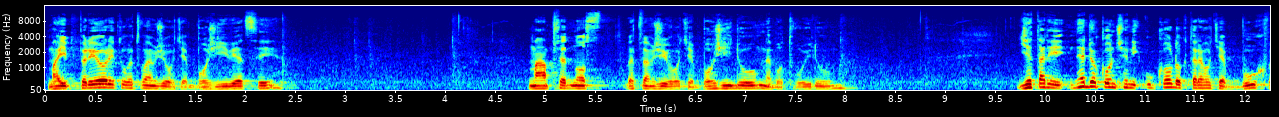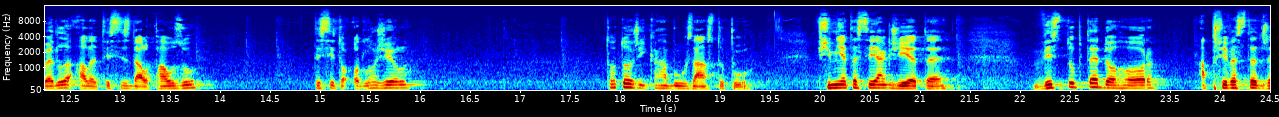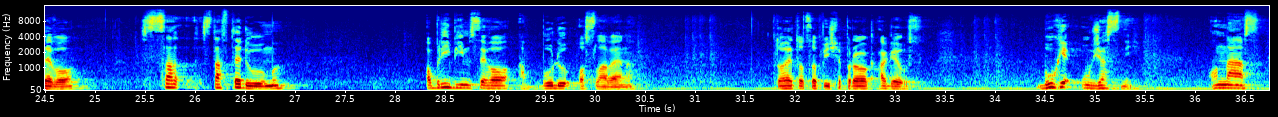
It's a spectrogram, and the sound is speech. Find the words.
Mají prioritu ve tvém životě boží věci? Má přednost ve tvém životě boží dům nebo tvůj dům? Je tady nedokončený úkol, do kterého tě Bůh vedl, ale ty si zdal pauzu? Ty si to odložil? Toto říká Bůh zástupů. Všimněte si, jak žijete, vystupte do hor a přivezte dřevo, stavte dům, oblíbím si ho a budu oslaven. To je to, co píše prorok Ageus. Bůh je úžasný. On nás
